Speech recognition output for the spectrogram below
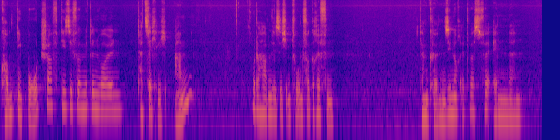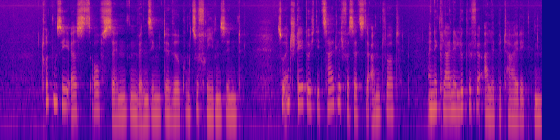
Kommt die Botschaft, die Sie vermitteln wollen, tatsächlich an? Oder haben Sie sich im Ton vergriffen? Dann können Sie noch etwas verändern. Drücken Sie erst auf Senden, wenn Sie mit der Wirkung zufrieden sind. So entsteht durch die zeitlich versetzte Antwort eine kleine Lücke für alle Beteiligten.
